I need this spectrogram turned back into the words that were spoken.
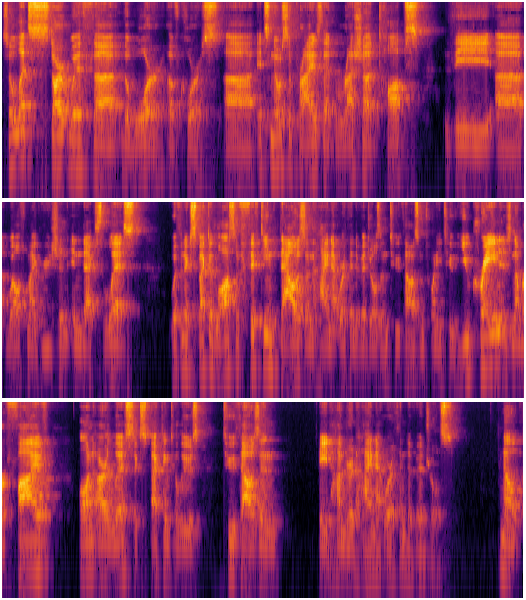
So let's start with uh, the war, of course. Uh, it's no surprise that Russia tops the uh, wealth migration index list with an expected loss of 15,000 high net worth individuals in 2022. Ukraine is number five on our list, expecting to lose 2,800 high net worth individuals. Now,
